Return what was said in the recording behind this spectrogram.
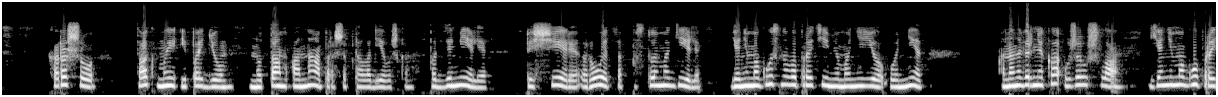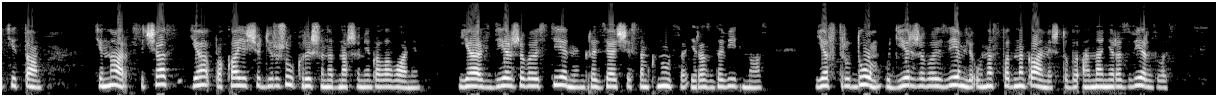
Хорошо, так мы и пойдем. Но там она, прошептала девушка, в подземелье, в пещере, роется в пустой могиле. Я не могу снова пройти мимо нее, о нет. Она наверняка уже ушла. Я не могу пройти там. Тинар, сейчас я пока еще держу крышу над нашими головами. Я сдерживаю стены, грозящие сомкнуться и раздавить нас. Я с трудом удерживаю землю у нас под ногами, чтобы она не разверзлась.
